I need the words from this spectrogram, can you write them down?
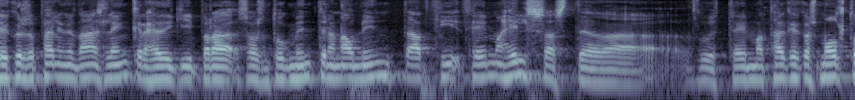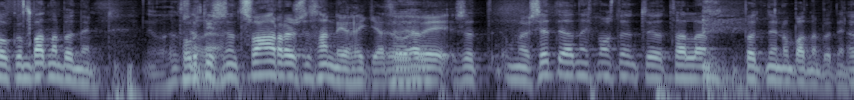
tekur þessar pælingar aðeins lengra, hefði ekki bara sá sem tók myndina ná mynd af því, þeim að hilsast eða, þú veist, þeim að taka eitthvað smóltók um barnabönnin. Hugsanlega. Þórdís sem svarar þessu þannig, er það ekki, sagt, hún hefði setið þarna í smástöðundu og tala um bönnin og barnabönnin.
